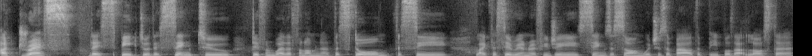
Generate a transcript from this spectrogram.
address, they speak to, they sing to different weather phenomena the storm, the sea. Like the Syrian refugee sings a song which is about the people that lost their.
